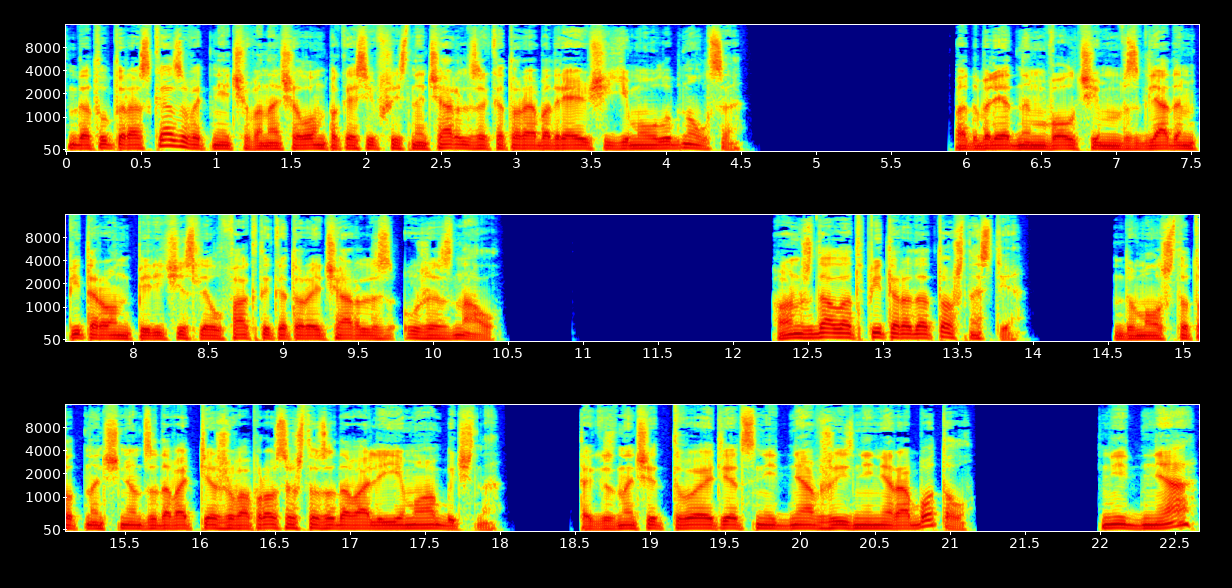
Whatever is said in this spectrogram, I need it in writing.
Да тут и рассказывать нечего, начал он, покосившись на Чарльза, который ободряюще ему улыбнулся. Под бледным волчьим взглядом Питера он перечислил факты, которые Чарльз уже знал. Он ждал от Питера дотошности. Думал, что тот начнет задавать те же вопросы, что задавали ему обычно. Так значит, твой отец ни дня в жизни не работал? Ни дня?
